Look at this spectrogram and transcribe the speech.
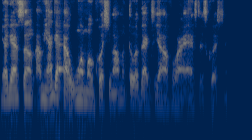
y'all got some. I mean, I got one more question. I'm gonna throw it back to y'all before I ask this question.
